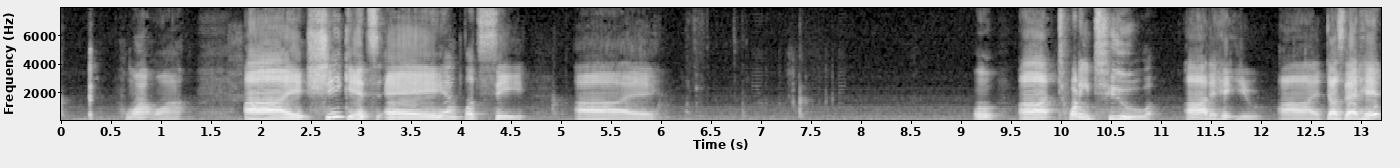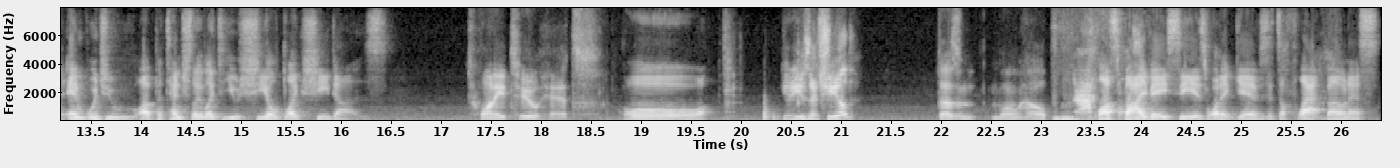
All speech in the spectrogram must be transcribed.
Wah wah. Uh, she gets a. Let's see. Uh. Oh, uh, 22 uh, to hit you. Uh, does that hit? And would you uh, potentially like to use shield like she does? Twenty-two hits. Oh, You gonna use that shield? Doesn't won't help. plus 5 AC is what it gives. It's a flat bonus.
